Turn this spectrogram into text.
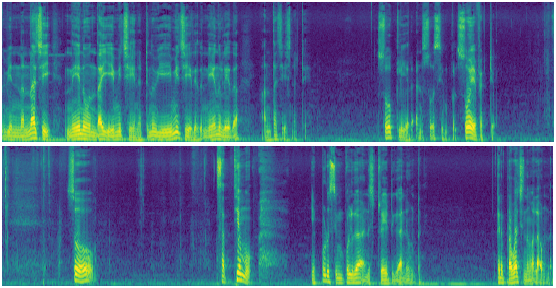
నువ్వు ఎన్నన్నా చెయ్యి. నేను ఉందా ఏమీ చేయనట్టు. నువ్వు ఏమీ చేయలేదు. నేను లేదా అంతా చేసినట్టే. So clear and so simple so effective. So సత్యము ఎప్పుడు సింపుల్గా అండ్ స్ట్రైట్గానే ఉంటుంది. కానీ ప్రవచనం అలా ఉండదు.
